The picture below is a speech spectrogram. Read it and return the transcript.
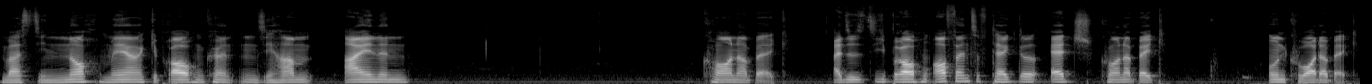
was die noch mehr gebrauchen könnten, sie haben einen Cornerback. Also sie brauchen Offensive Tackle, Edge, Cornerback und Quarterback.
